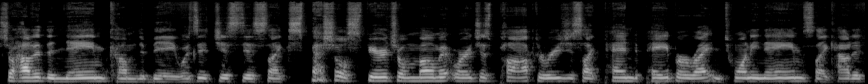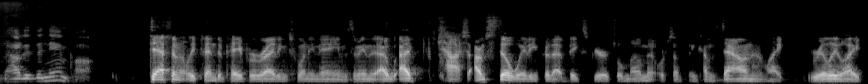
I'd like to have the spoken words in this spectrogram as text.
So, how did the name come to be? Was it just this like special spiritual moment where it just popped, or were you just like pen to paper writing twenty names? Like, how did how did the name pop? Definitely pen to paper writing twenty names. I mean, I, I gosh, I'm still waiting for that big spiritual moment where something comes down and like really like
